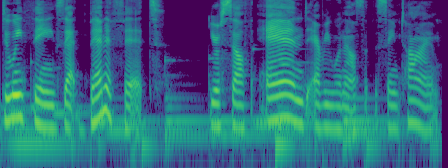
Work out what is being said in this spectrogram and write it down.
doing things that benefit yourself and everyone else at the same time?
